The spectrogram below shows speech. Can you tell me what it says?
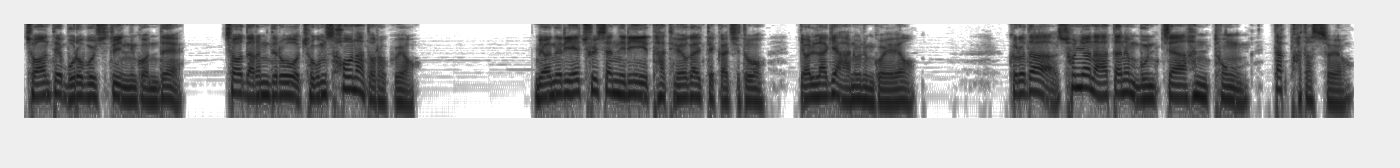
저한테 물어볼 수도 있는 건데 저 나름대로 조금 서운하더라고요. 며느리의 출산일이 다 되어갈 때까지도 연락이 안 오는 거예요. 그러다 소녀 낳았다는 문자 한 통 딱 받았어요.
